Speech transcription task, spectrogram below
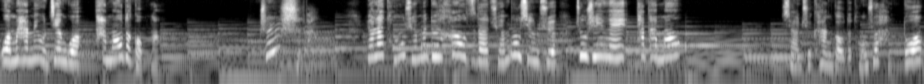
我们还没有见过怕猫的狗呢。”真是的，原来同学们对耗子的全部兴趣，就是因为它怕猫。想去看狗的同学很多，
